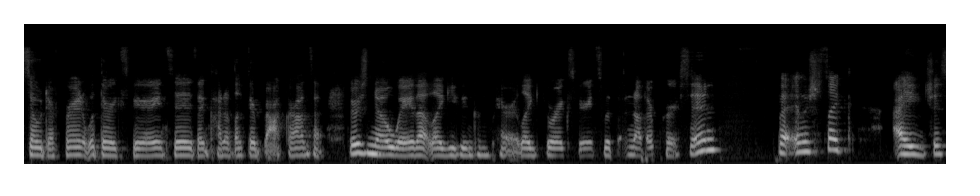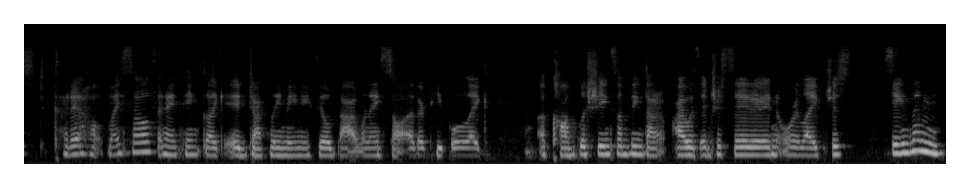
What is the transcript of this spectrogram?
so different with their experiences and kind of like their backgrounds that there's no way that like you can compare like your experience with another person. But it was just like I just couldn't help myself and I think like it definitely made me feel bad when I saw other people like accomplishing something that I was interested in or like just seeing them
